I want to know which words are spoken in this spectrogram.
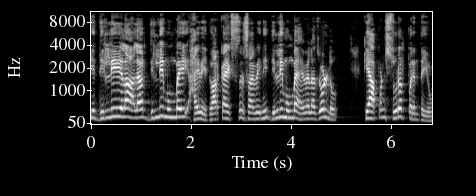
की दिल्लीला आल्यावर दिल्ली मुंबई हायवे द्वारका एक्सप्रेस हायवेनी दिल्ली मुंबई हायवेला जोडलो की आपण सुरतपर्यंत येऊ.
